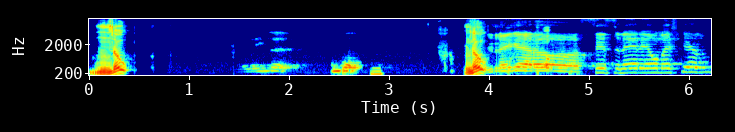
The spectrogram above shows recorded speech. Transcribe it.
Nope. Well, they. Nope. do they got uh Cincinnati on their schedule?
